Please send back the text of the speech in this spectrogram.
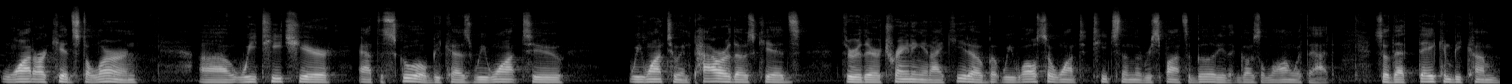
want our kids to learn, uh, we teach here at the school because we want to we want to empower those kids through their training in Aikido, but we also want to teach them the responsibility that goes along with that so that they can become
